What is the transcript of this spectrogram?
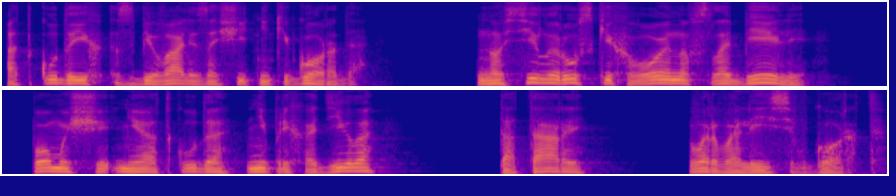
откуда их сбивали защитники города. Но силы русских воинов слабели, помощи ниоткуда не приходило, татары ворвались в город.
